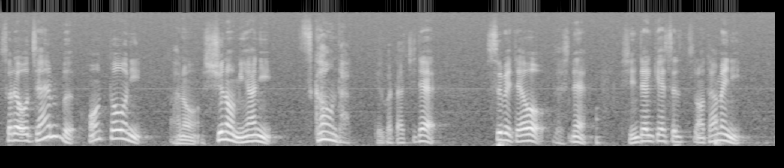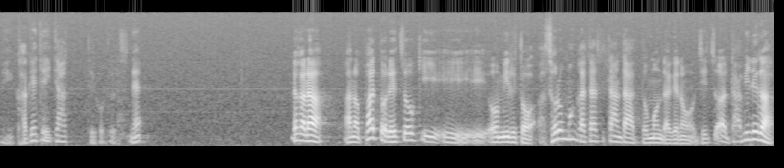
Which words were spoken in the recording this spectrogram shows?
それを全部本当にあの主の宮に使うんだという形で全てをですね神殿建設のためにかけていたということですね。だからあのパッと列王記を見るとソロモンが建てたんだと思うんだけど実はダビデが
